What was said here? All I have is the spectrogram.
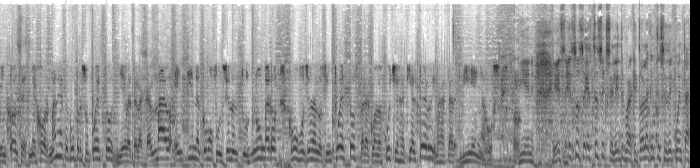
Entonces, mejor, manéjate con un presupuesto, llévatela calmado, entiende cómo funcionan tus números, cómo funcionan los impuestos, para cuando escuches aquí al Terry vas a estar bien a gusto. Bien, es, eso es, esto es excelente para que toda la gente se dé cuenta.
